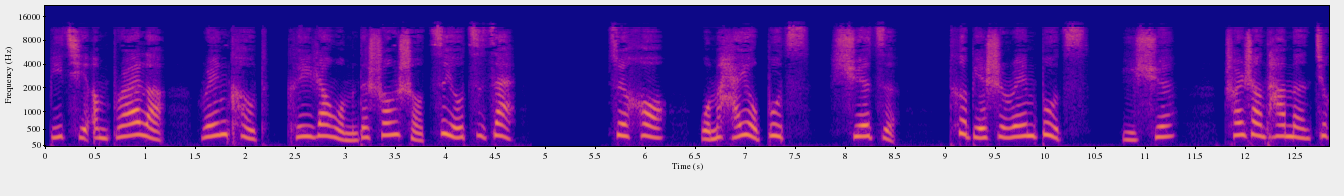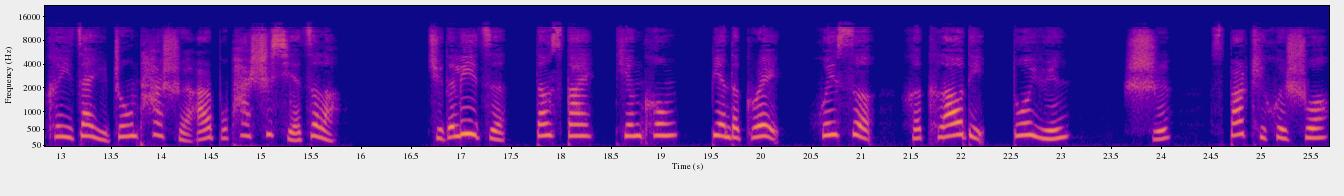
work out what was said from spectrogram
比起 umbrella，raincoat 可以让我们的双手自由自在。最后，我们还有 boots 靴子，特别是 rain boots 雨靴，穿上它们就可以在雨中踏水而不怕湿鞋子了。举个例子，当 sky 天空变得 gray 灰色和 cloudy 多云时，Sparky 会说。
